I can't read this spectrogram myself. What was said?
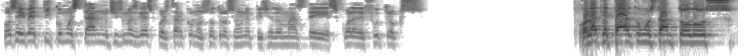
José y Betty, ¿cómo están? Muchísimas gracias por estar con nosotros en un episodio más de Escuela de Food Trucks. Hola, ¿qué tal? ¿Cómo están todos?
